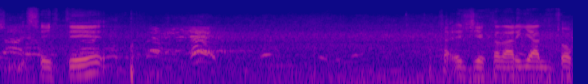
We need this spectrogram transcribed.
Şimdi sekti. Kaleciye kadar geldi top.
